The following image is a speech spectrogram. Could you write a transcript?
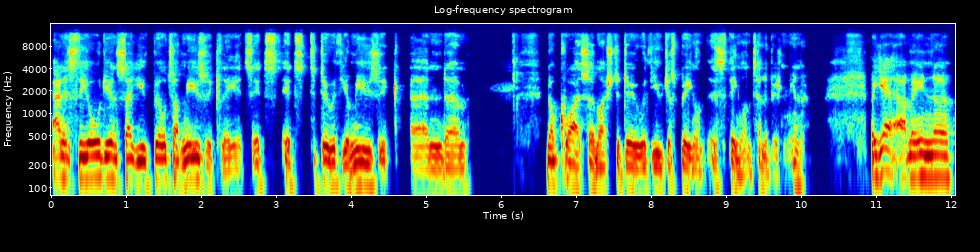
and it's the audience that you've built up musically. It's it's it's to do with your music and um, not quite so much to do with you just being on this thing on television, you know. But yeah, I mean. Uh,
